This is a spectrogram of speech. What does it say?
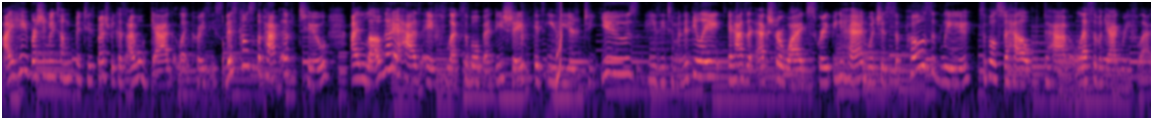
I hate brushing my tongue with my toothbrush because I will gag like crazy. So this comes with a pack of two. I love that it has a flexible bendy shape. It's easier to use, easy to manipulate. It has an extra wide scraping head, which is supposedly supposed to help to have less of a gag reflex.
